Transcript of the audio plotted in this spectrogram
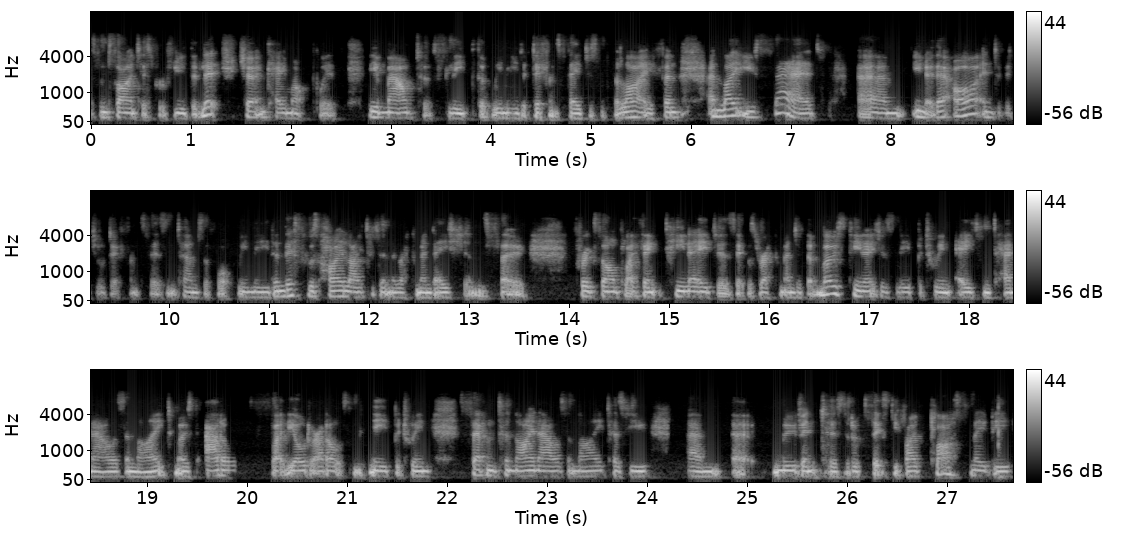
some scientists reviewed the literature and came up with the amount of sleep that we need at different stages of the life. And and like you said, um, you know there are individual differences in terms of what we need, and this was highlighted in the recommendations. So, for example, I think teenagers, it was recommended that most teenagers need between eight and ten hours a night. Most adults slightly older adults need between seven to nine hours a night as you um, uh, move into sort of 65 plus, maybe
